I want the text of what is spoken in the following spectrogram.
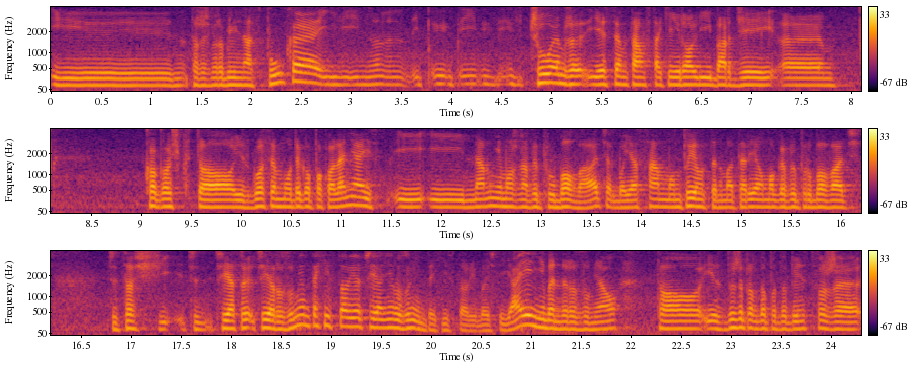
i to żeśmy robili na spółkę i, no, i, czułem, że jestem tam w takiej roli bardziej e, kogoś, kto jest głosem młodego pokolenia i, na mnie można wypróbować, albo ja sam montując ten materiał mogę wypróbować, czy coś, czy, czy, ja, czy ja rozumiem tę historię, czy ja nie rozumiem tej historii, bo jeśli ja jej nie będę rozumiał, to jest duże prawdopodobieństwo, że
